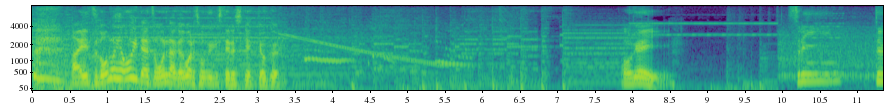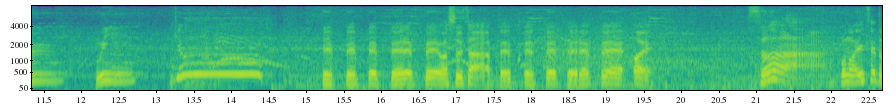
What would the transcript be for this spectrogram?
あいつボム兵置いたやつも俺なんかこれ直撃してるし結局。オーケー。スリーツーウィンギョー。ペッペッペッペレッペ。わしといさペッペッペッペレッペ。おい。さあこのエキサイト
